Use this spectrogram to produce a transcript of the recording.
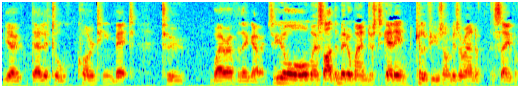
you know their little quarantine bit to wherever they're going. So you're almost like the middleman just to get in, kill a few zombies around them and save them.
